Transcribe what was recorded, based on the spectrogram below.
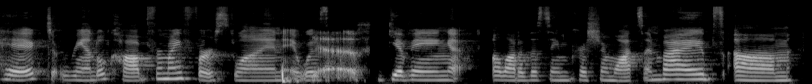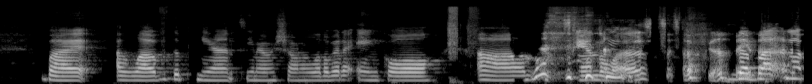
picked Randall Cobb for my first one. It was yes. giving a lot of the same Christian Watson vibes, um, but I love the pants, you know, showing a little bit of ankle. Um, Scandalous. the button up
